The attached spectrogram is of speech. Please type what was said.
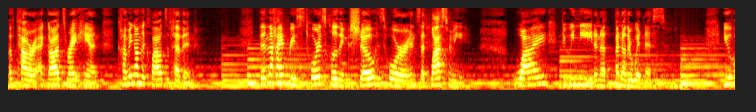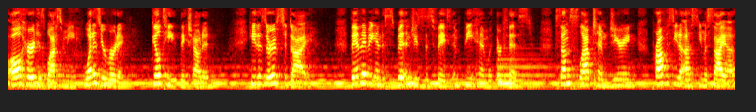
of power at God's right hand, coming on the clouds of heaven. Then the high priest tore his clothing to show his horror and said, Blasphemy! Why do we need an- another witness? You have all heard his blasphemy. What is your verdict? Guilty, they shouted. He deserves to die. Then they began to spit in Jesus' face and beat him with their fists. Some slapped him, jeering, Prophecy to us, you Messiah.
